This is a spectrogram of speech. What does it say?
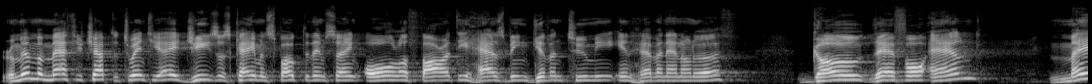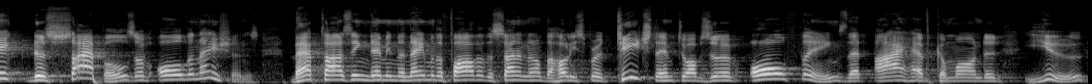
Remember Matthew chapter 28, Jesus came and spoke to them, saying, All authority has been given to me in heaven and on earth. Go therefore and Make disciples of all the nations, baptizing them in the name of the Father, the Son, and of the Holy Spirit. Teach them to observe all things that I have commanded you.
